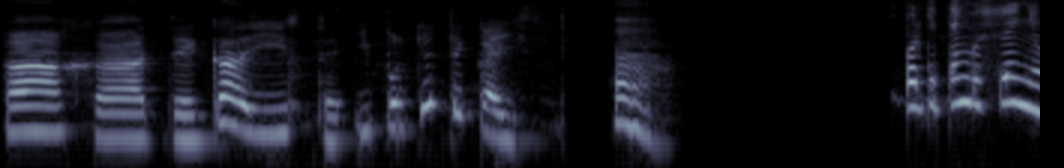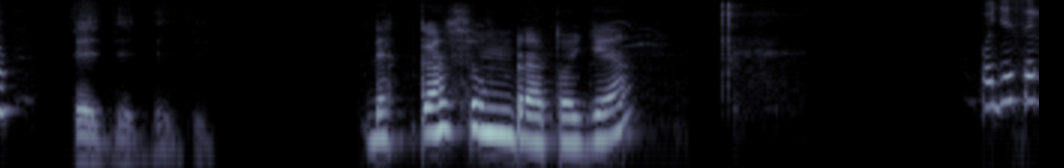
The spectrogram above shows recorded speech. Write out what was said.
Jaja, te caíste. ¿Y por qué te caíste? Porque tengo sueño. Descansa un rato ya. Voy a hacer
